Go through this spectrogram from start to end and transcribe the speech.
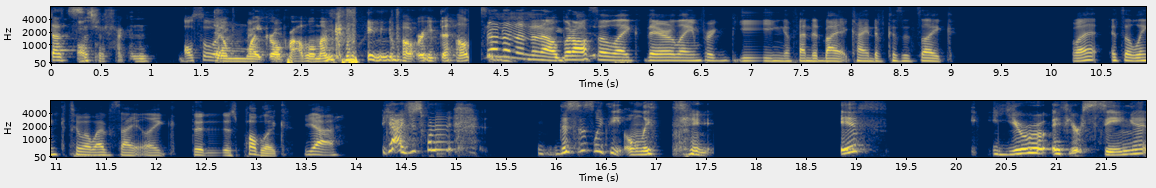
that's such a fucking Also, like, dumb I white girl problem I'm complaining about right now. No, no, no, no, no. But also, like, they're lame for being offended by it, kind of, because it's like, what? It's a link to a website. Like, that is public. yeah. yeah i just wanted this is like the only thing if you're if you're seeing it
